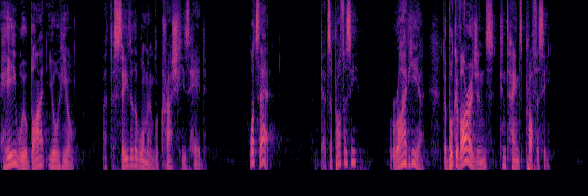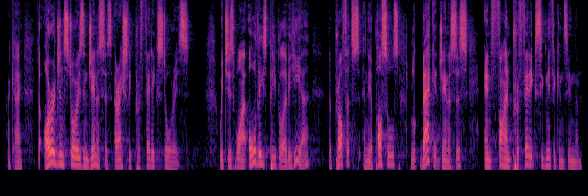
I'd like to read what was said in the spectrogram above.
he will bite your heel, but the seed of the woman will crush his head. What's that? That's a prophecy right here. The book of Origins contains prophecy. Okay? The origin stories in Genesis are actually prophetic stories, which is why all these people over here, the prophets and the apostles, look back at Genesis and find prophetic significance in them.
